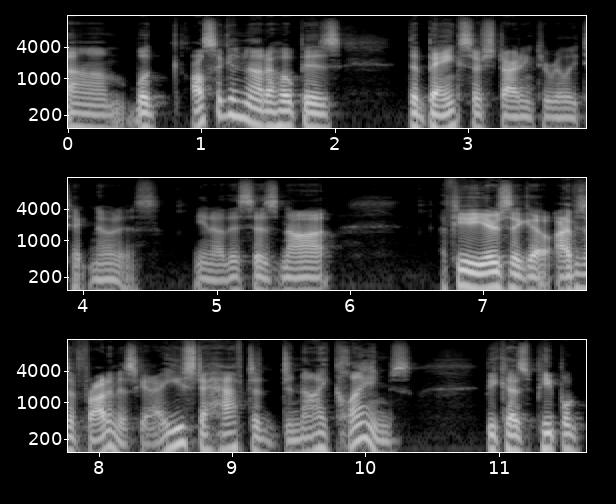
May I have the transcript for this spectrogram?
um, what also gives me a lot of hope is the banks are starting to really take notice. You know, this is not a few years ago. I was a fraud investigator. I used to have to deny claims because people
